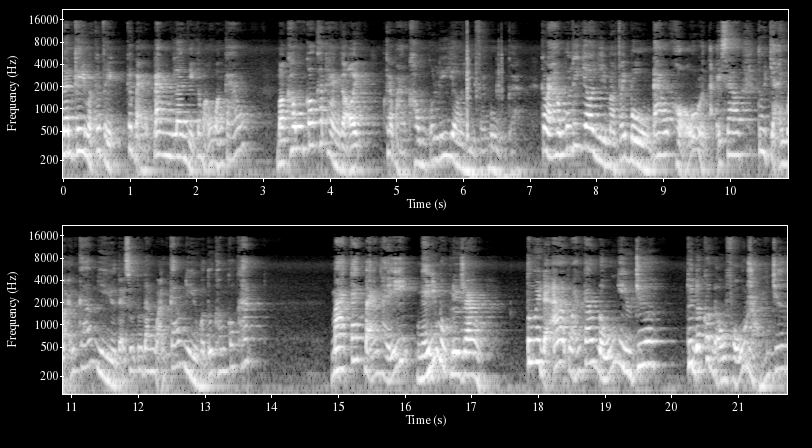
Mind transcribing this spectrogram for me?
Nên khi mà cái việc các bạn đăng lên những cái mẫu quảng cáo mà không có khách hàng gọi, các bạn không có lý do gì phải buồn cả. Các bạn không có lý do gì mà phải buồn, đau khổ, rồi tại sao tôi chạy quảng cáo nhiều tại sao tôi đăng quảng cáo nhiều mà tôi không có khách? Mà các bạn hãy nghĩ một điều rằng tôi đã quảng cáo đủ nhiều chưa? Tôi đã có độ phủ rộng chưa?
